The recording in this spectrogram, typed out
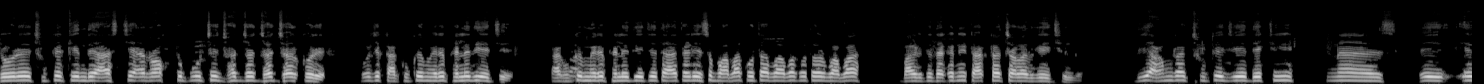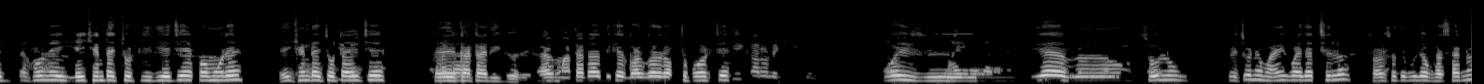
জোরে ছুটে কেঁদে আসছে আর রক্ত পড়ছে ঝরঝর ঝরঝর করে। বলছে কাকুকে মেরে ফেলে দিয়েছে। কাকুকে মেরে ফেলে দিয়েছে তাড়াতাড়ি এসে বাবা কোথা বাবা কোথা ওর বাবা বাড়িতে থাকেনি ট্রাক্টর চালাতে গিয়েছিল। দিয়ে আমরা ছুটে যেয়ে দেখছি না এই তখন এই এইখানটায় চটিয়ে দিয়েছে কোমরে এইখানটায় চটাইছে কাটারি করে। আর মাথাটার দিকে গড় গড় রক্ত পড়ছে। কারণে? ওই দিয়ে শুনলুম পেছনে মাইক বাজাচ্ছিল সরস্বতী পুজো ভাসানো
